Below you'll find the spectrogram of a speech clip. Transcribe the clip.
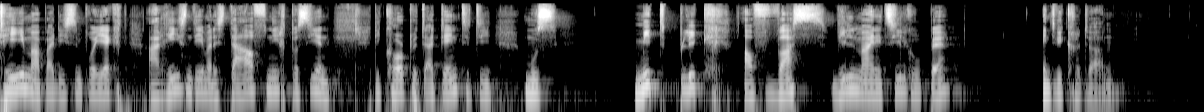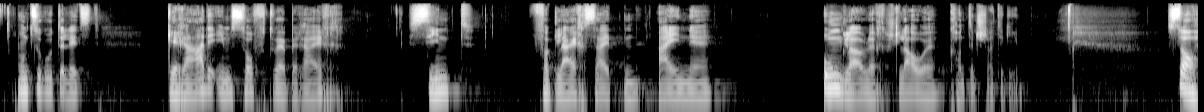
Thema, bei diesem Projekt ein Riesenthema. Das darf nicht passieren. Die Corporate Identity muss mit Blick auf was will meine Zielgruppe entwickelt werden. Und zu guter Letzt, gerade im Softwarebereich sind Vergleichsseiten eine unglaublich schlaue Content-Strategie. So,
